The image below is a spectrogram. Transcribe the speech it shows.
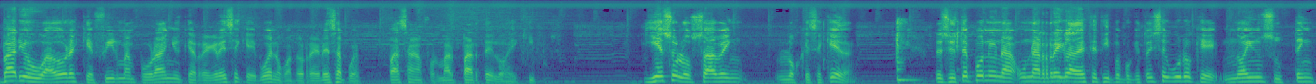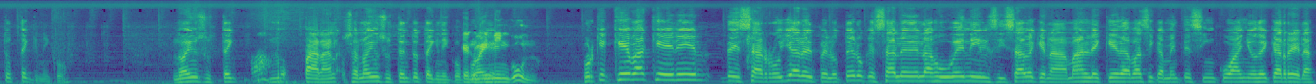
varios jugadores que firman por año y que regrese, que bueno, cuando regresa pues pasan a formar parte de los equipos. Y eso lo saben los que se quedan. Entonces, si usted pone una, regla de este tipo, porque estoy seguro que no hay un sustento técnico, no hay un sustento, no, para, o sea, no hay un sustento técnico. Que no hay ninguno. Porque ¿qué va a querer desarrollar el pelotero que sale de la juvenil si sabe que nada más le queda básicamente cinco años de carrera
